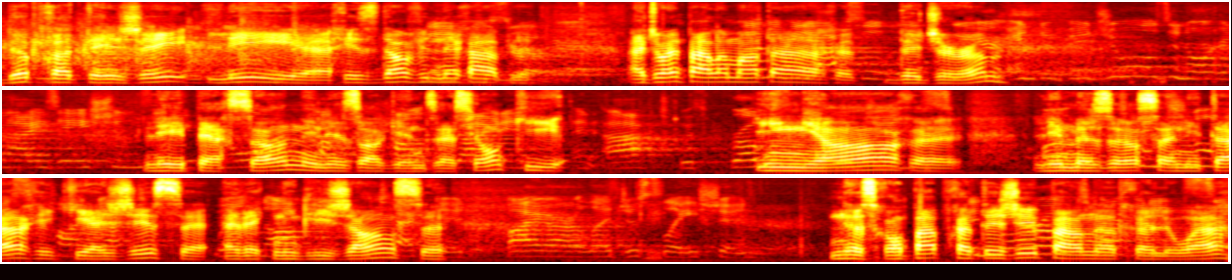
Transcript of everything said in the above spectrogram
de protéger les euh, résidents vulnérables? Adjoint parlementaire de Durham, les personnes et les organisations qui ignorent euh, les mesures sanitaires et qui agissent avec négligence ne seront pas protégés par notre loi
